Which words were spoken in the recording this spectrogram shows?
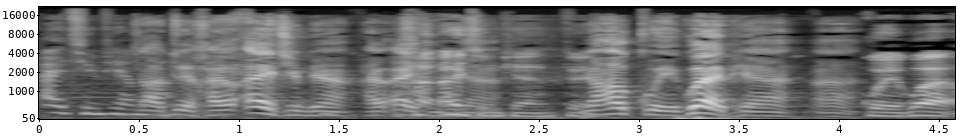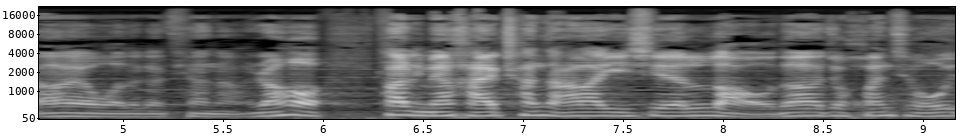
爱情片吧？啊，对，还有爱情片，还有爱情片，爱情片，对，然后鬼怪片，嗯，鬼怪，哎呀，我的个天呐！然后它里面还掺杂了一些老的，就环球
